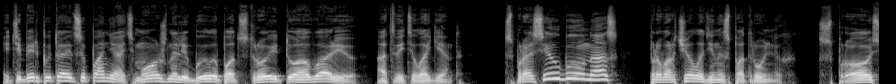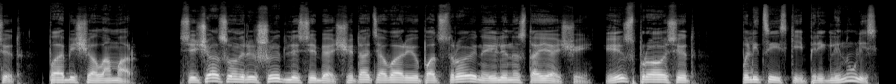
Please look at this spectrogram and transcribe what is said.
и теперь пытается понять, можно ли было подстроить ту аварию», — ответил агент. «Спросил бы у нас», — проворчал один из патрульных. «Спросит», — пообещал Амар. Сейчас он решит для себя, считать аварию подстроенной или настоящей, и спросит. Полицейские переглянулись,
